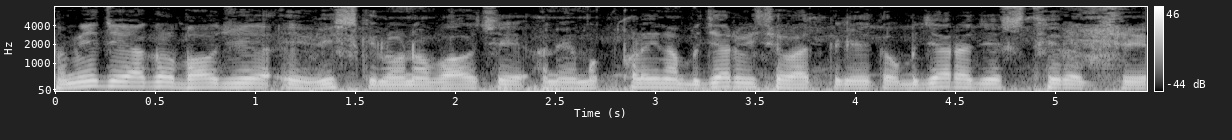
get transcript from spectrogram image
તમે જે આગળ ભાવ જોયા એ વીસ કિલોના ભાવ છે અને મગફળીના બજાર વિશે વાત કરીએ તો બજાર આજે સ્થિર જ છે.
